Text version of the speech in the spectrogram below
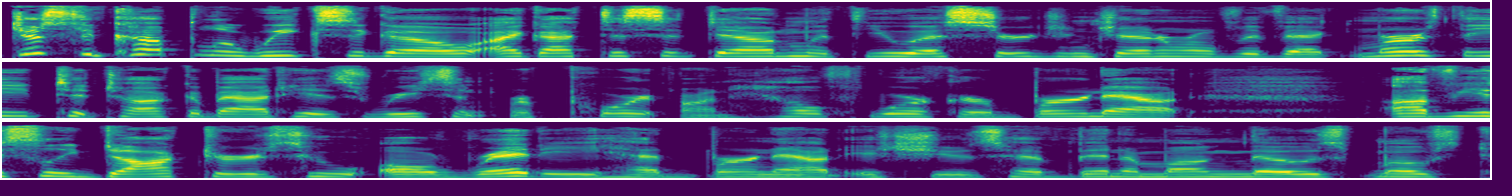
just a couple of weeks ago, I got to sit down with U.S. Surgeon General Vivek Murthy to talk about his recent report on health worker burnout. Obviously, doctors who already had burnout issues have been among those most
